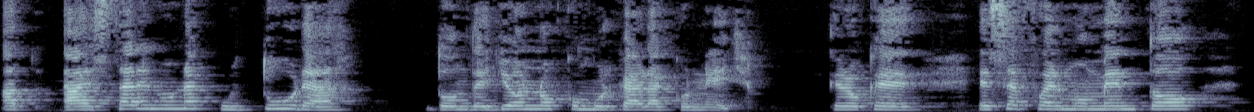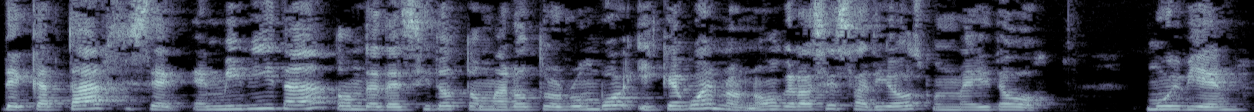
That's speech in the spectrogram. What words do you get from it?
a, a estar en una cultura donde yo no comulgara con ella. Creo que ese fue el momento de catarsis en mi vida donde decido tomar otro rumbo y qué bueno, ¿no? Gracias a Dios pues, me ha ido muy bien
